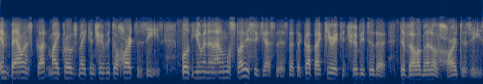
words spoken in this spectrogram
Imbalanced gut microbes may contribute to heart disease. Both human and animal studies suggest this, that the gut bacteria contribute to the development of heart disease.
